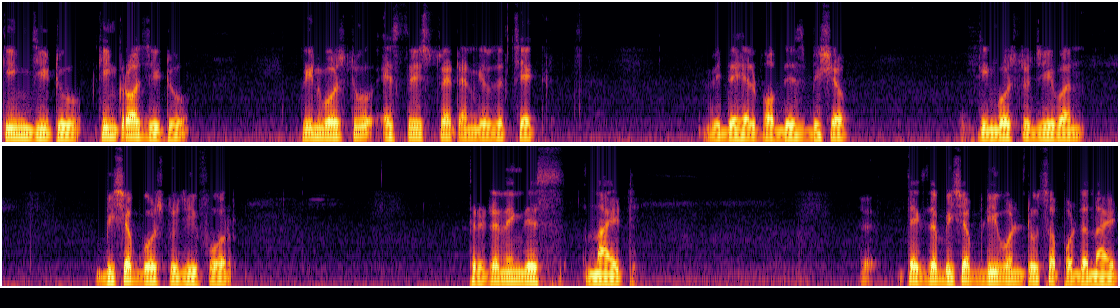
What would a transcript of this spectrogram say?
King G2, King cross G2, Queen goes to S3 straight and gives a check. With the help of this bishop king goes to g1 bishop goes to g4 threatening this knight takes the bishop d1 to support the knight.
